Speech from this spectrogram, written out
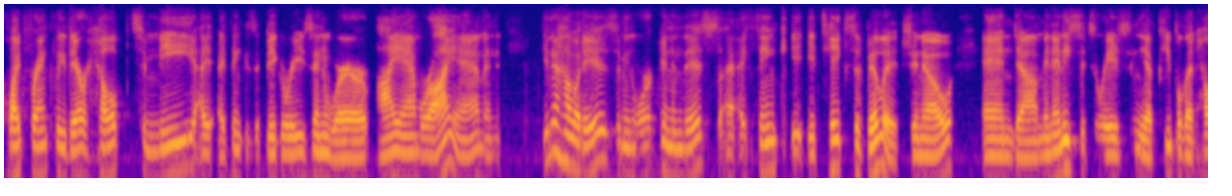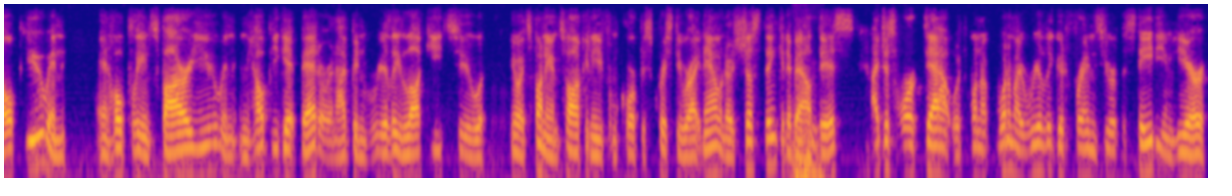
quite frankly, their help to me, I, I think, is a big reason where I am where I am. And you know how it is. I mean, working in this, I, I think it, it takes a village, you know. And um, in any situation, you have people that help you and and hopefully inspire you and, and, help you get better. And I've been really lucky to, you know, it's funny. I'm talking to you from Corpus Christi right now, and I was just thinking about mm-hmm. this. I just worked out with one of one of my really good friends here at the stadium here.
